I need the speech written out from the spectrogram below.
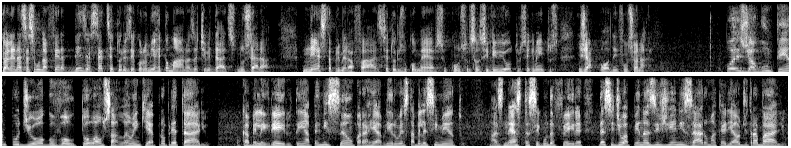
E olha, nessa segunda-feira, 17 setores da economia retomaram as atividades no Ceará. Nesta primeira fase, setores do comércio, construção civil e outros segmentos já podem funcionar. Depois de algum tempo, Diogo voltou ao salão em que é proprietário. O cabeleireiro tem a permissão para reabrir o estabelecimento, mas nesta segunda-feira decidiu apenas higienizar o material de trabalho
